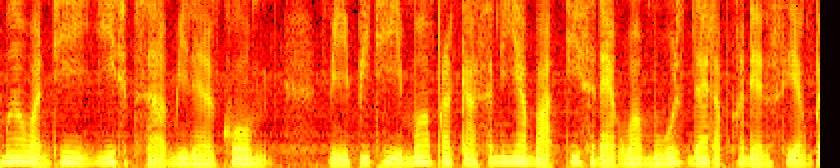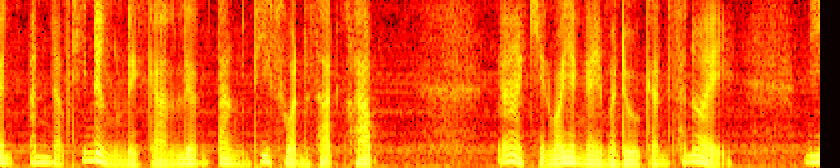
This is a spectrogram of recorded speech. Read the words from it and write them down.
เมื่อวันที่ 23 มีนาคม มีพิธีมอบประกาศนียบัตรที่แสดงว่ามูสได้รับคะแนนเสียงเป็นอันดับที่ 1 ในการเลือกตั้งที่สวนสัตว์ครับอ่าเขียนว่ายังไงมาดูกันสัหน่อยนิ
